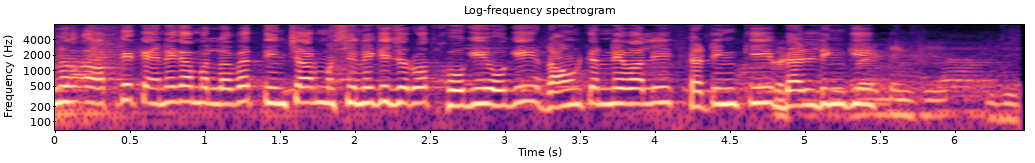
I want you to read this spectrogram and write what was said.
मतलब आपके कहने का मतलब है तीन चार मशीनें की ज़रूरत होगी होगी राउंड करने वाली कटिंग की बेल्डिंग की बैंडिंग की जी।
